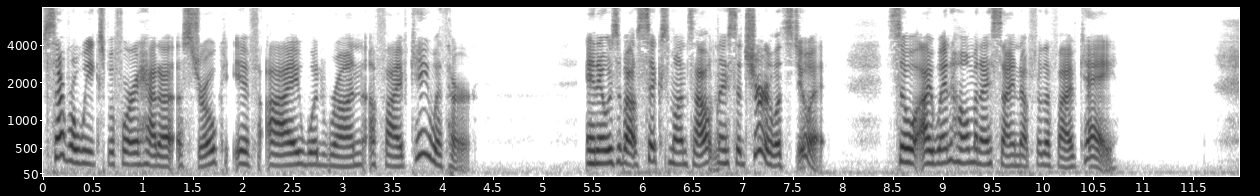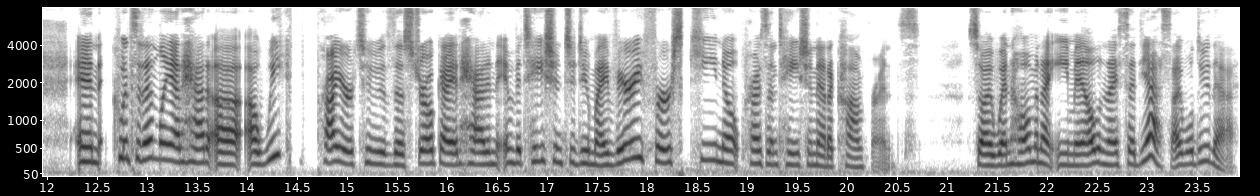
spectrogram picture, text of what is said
several weeks before I had a, a stroke if I would run a 5K with her. And it was about six months out, and I said, sure, let's do it. So I went home and I signed up for the 5K. And coincidentally, I'd had a, a week prior to the stroke, I had had an invitation to do my very first keynote presentation at a conference. So I went home and I emailed and I said, yes, I will do that.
